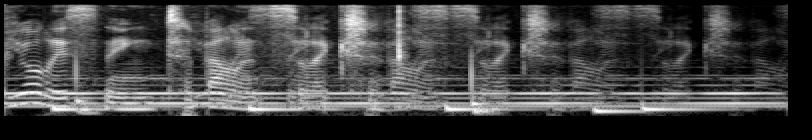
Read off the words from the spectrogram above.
You're listening to Balance Selection. Balance Selection. Balance Selection.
